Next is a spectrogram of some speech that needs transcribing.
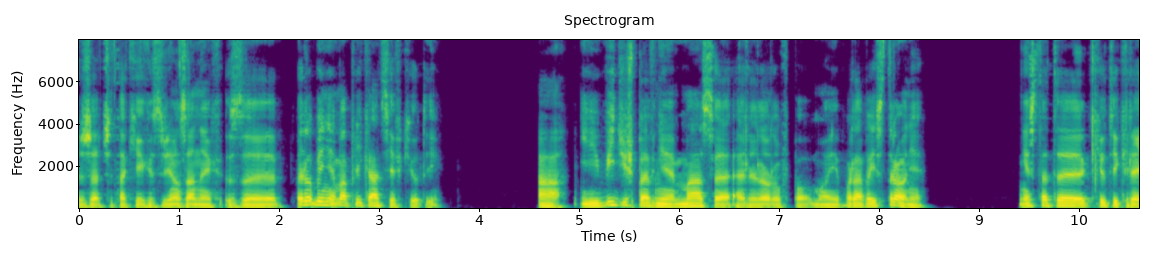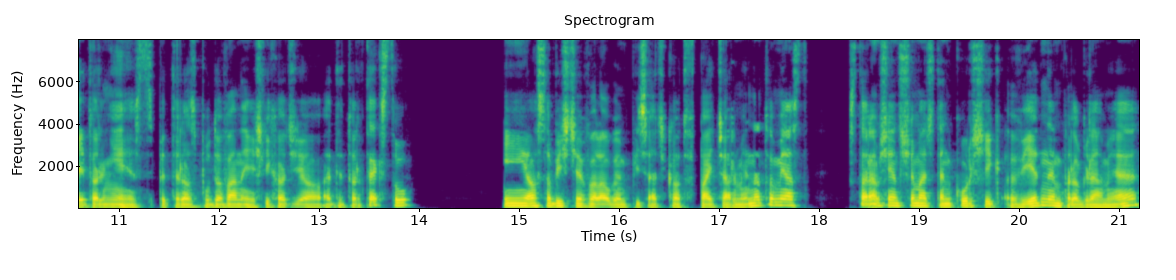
rzeczy takich związanych z robieniem aplikacji w Qt. A, i widzisz pewnie masę errorów po mojej prawej stronie. Niestety Qt Creator nie jest zbyt rozbudowany, jeśli chodzi o edytor tekstu i osobiście wolałbym pisać kod w PyCharmie, natomiast staram się trzymać ten kursik w jednym programie,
